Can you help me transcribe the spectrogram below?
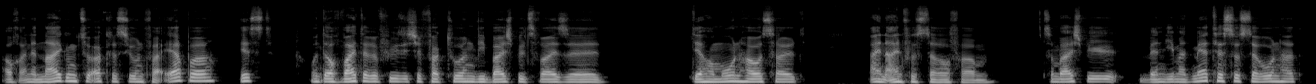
auch eine Neigung zur Aggression vererbbar ist und auch weitere physische Faktoren wie beispielsweise der Hormonhaushalt einen Einfluss darauf haben. Zum Beispiel, wenn jemand mehr Testosteron hat,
